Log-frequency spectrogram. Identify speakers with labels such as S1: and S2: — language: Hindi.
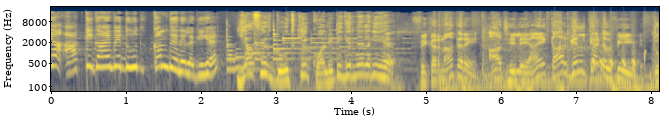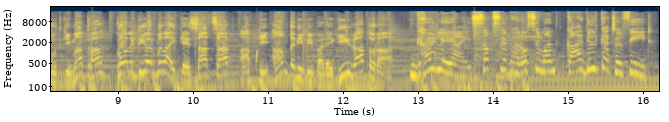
S1: क्या आपकी गाय भी दूध कम देने लगी है?
S2: या फिर दूध की क्वालिटी गिरने लगी है?
S3: फिकर ना करें आज ही ले आए कारगिल कैटल फ़ीड दूध की मात्रा क्वालिटी और मलाई के साथ साथ आपकी आमदनी भी बढ़ेगी रातों रात।
S1: घर ले आए सबसे भरोसेमंद कारगिल कैटल फ़ीड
